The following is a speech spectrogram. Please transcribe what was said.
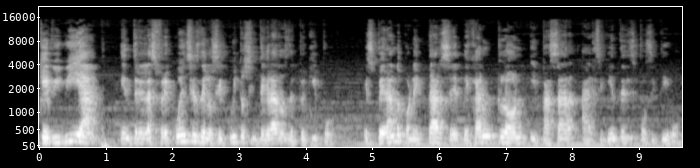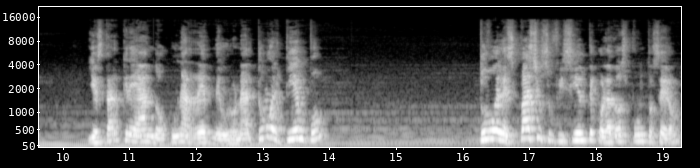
que vivía entre las frecuencias de los circuitos integrados de tu equipo, esperando conectarse, dejar un clon y pasar al siguiente dispositivo y estar creando una red neuronal. Tuvo el tiempo, tuvo el espacio suficiente con la 2.0.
